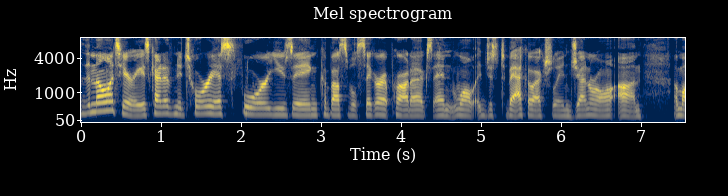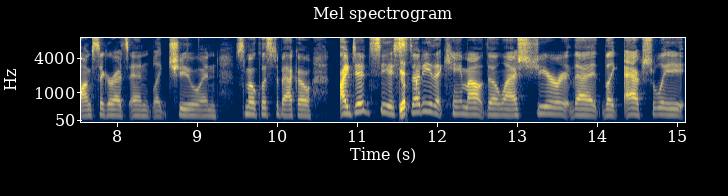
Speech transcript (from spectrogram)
the military is kind of notorious for using combustible cigarette products and well just tobacco actually in general um, among cigarettes and like chew and smokeless tobacco i did see a yep. study that came out the last year that like actually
